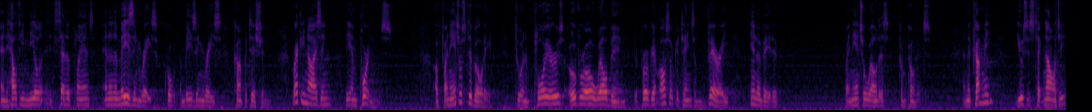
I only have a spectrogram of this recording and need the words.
and healthy meal incentive plans, and an amazing race, quote, amazing race competition. Recognizing the importance of financial stability to an employer's overall well being, the program also contains some very innovative financial wellness components. And the company uses technology,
